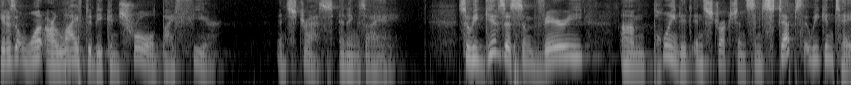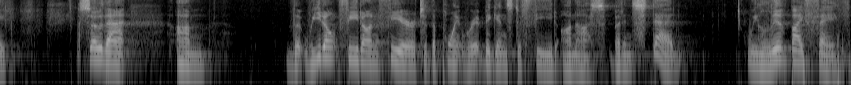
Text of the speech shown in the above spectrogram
He doesn't want our life to be controlled by fear and stress and anxiety. So he gives us some very um, pointed instructions, some steps that we can take so that, um, that we don't feed on fear to the point where it begins to feed on us, but instead we live by faith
